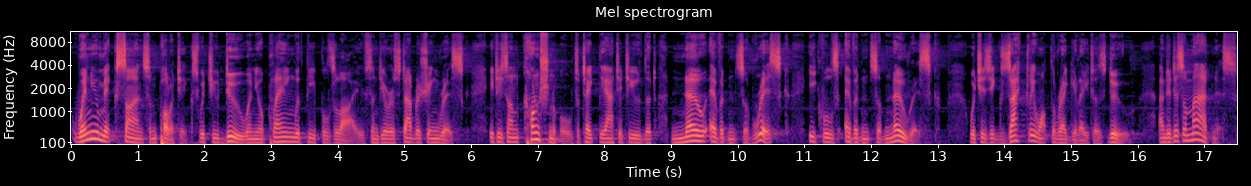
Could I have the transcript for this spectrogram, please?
when you mix science and politics, which you do when you're playing with people's lives and you're establishing risk, it is unconscionable to take the attitude that no evidence of risk equals evidence of no risk, which is exactly what the regulators do. And it is a madness.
